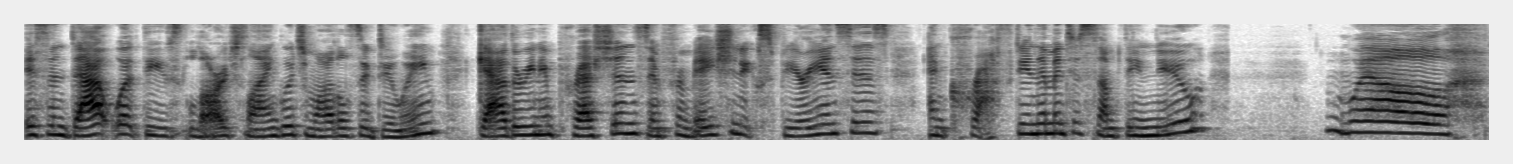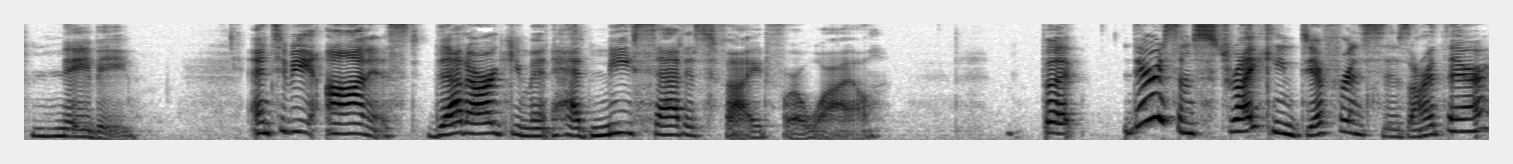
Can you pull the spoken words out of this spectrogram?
isn't that what these large language models are doing? Gathering impressions, information, experiences, and crafting them into something new? Well, maybe. And to be honest, that argument had me satisfied for a while. But there are some striking differences, aren't there?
